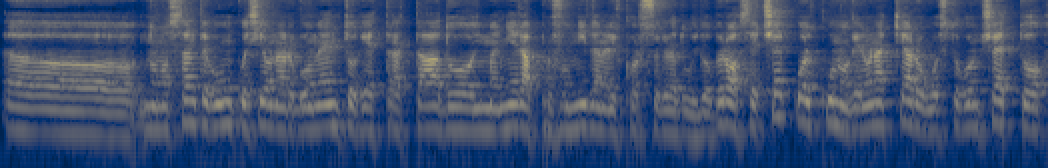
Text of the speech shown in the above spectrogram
uh, nonostante comunque sia un argomento che è trattato in maniera approfondita nel corso gratuito, però se c'è qualcuno che non ha chiaro questo concetto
